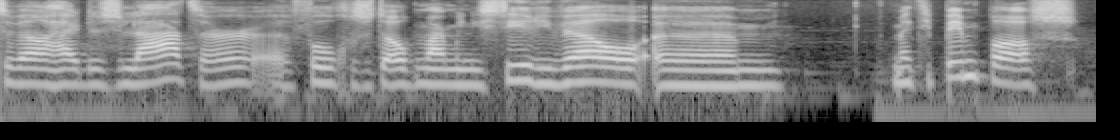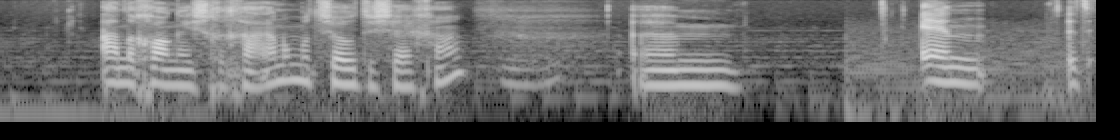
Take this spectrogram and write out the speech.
Terwijl hij dus later, uh, volgens het Openbaar Ministerie, wel um, met die pinpas aan de gang is gegaan, om het zo te zeggen. Mm. Um, en het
